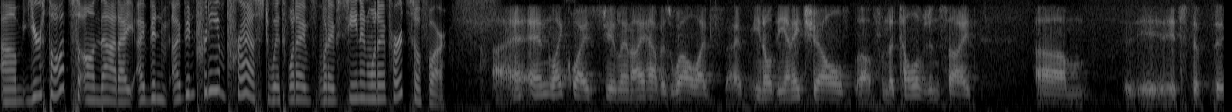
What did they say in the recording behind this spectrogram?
Um, your thoughts on that? I, have been I've been pretty impressed with what I've what I've seen and what I've heard so far. Uh, and likewise, Jalen, I have as well. I've, I've you know the NHL uh, from the television side. Um, it's the, the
